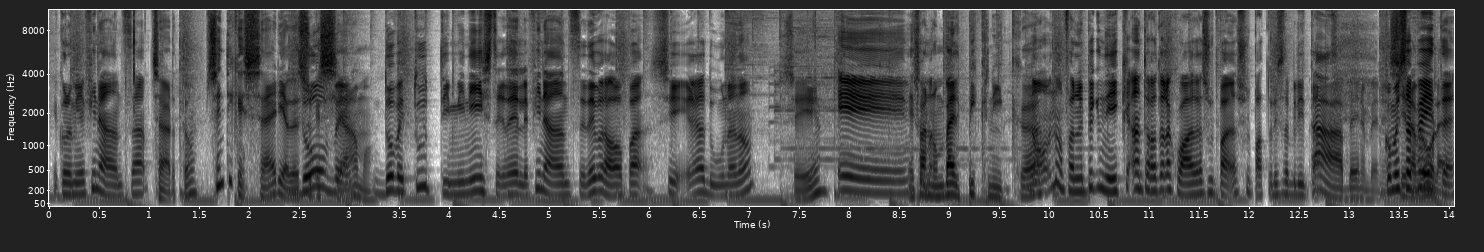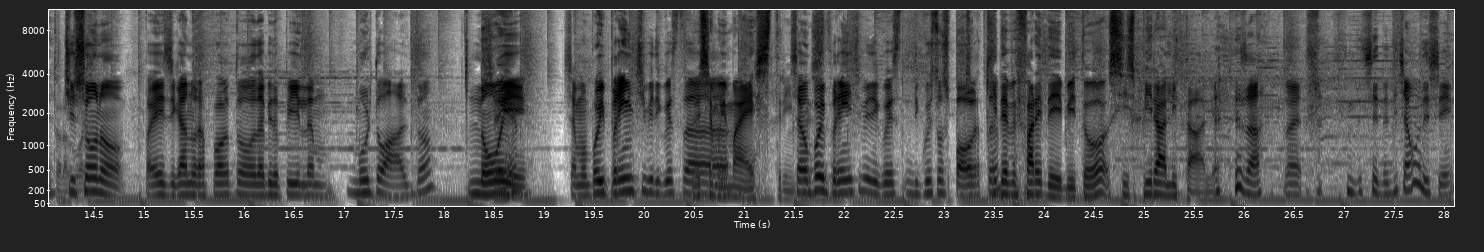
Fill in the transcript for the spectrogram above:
Economia e Finanza Certo. Senti che seria adesso che dove, siamo. dove tutti i ministri delle finanze d'Europa si radunano Sì. e, E insomma, fanno un bel picnic. No, non fanno il picnic, hanno trovato la quadra sul, pa- sul patto di stabilità. Ah, bene, bene. Come Sì, sapete, letto, ci sono paesi che hanno un rapporto debito-PIL molto alto. Noi Sì. Siamo un po' i principi di questa. Noi siamo i maestri. Siamo un po' i principi di, quest- di questo sport. Chi deve fare debito si ispira all'Italia. esatto, eh. Diciamo di sì.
